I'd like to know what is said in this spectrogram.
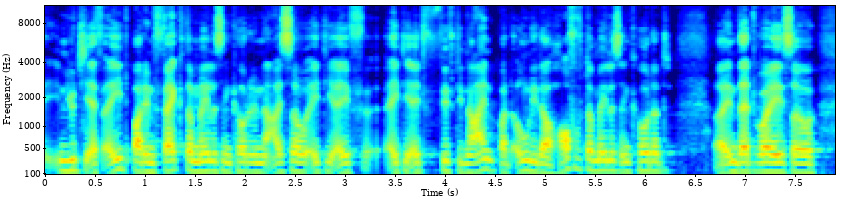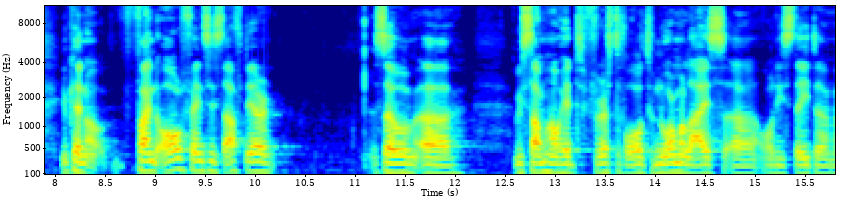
in UTF-8, but in fact the mail is encoded in ISO 8859, but only the half of the mail is encoded uh, in that way. So you can find all fancy stuff there. So uh, we somehow had, first of all, to normalize uh, all these data.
